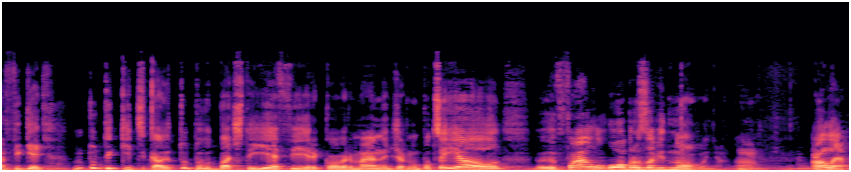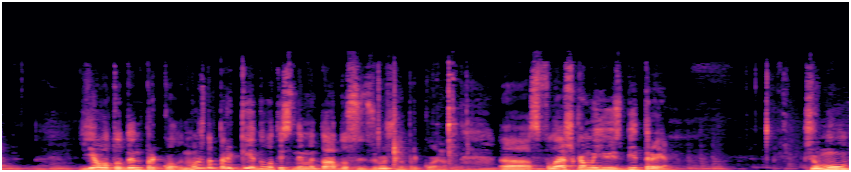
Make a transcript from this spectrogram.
Офігеть. Ну тут такі цікаві. Тут, от, бачите, EFI, Recovery Manager. Ну, бо це є е, файл образа відновлення. А. Але є от один прикол. Можна перекидуватись ними, да, досить зручно, прикольно. Е, з флешками USB 3. Чому?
